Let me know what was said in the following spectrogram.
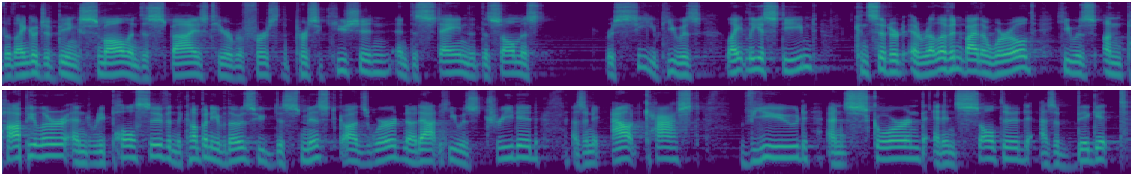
The language of being small and despised here refers to the persecution and disdain that the psalmist received. He was lightly esteemed, considered irrelevant by the world. He was unpopular and repulsive in the company of those who dismissed God's word. No doubt he was treated as an outcast, viewed and scorned and insulted as a bigot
